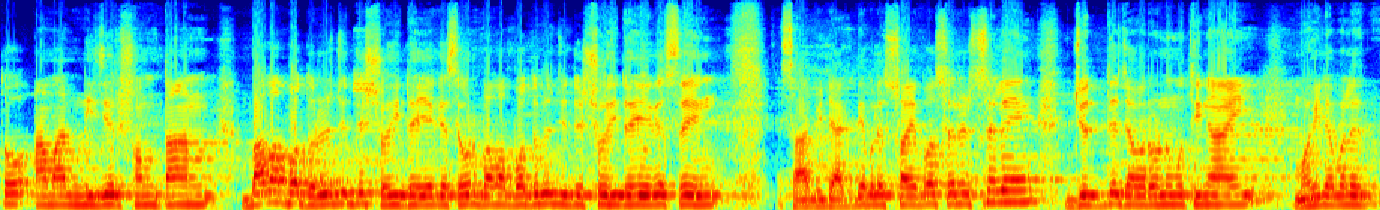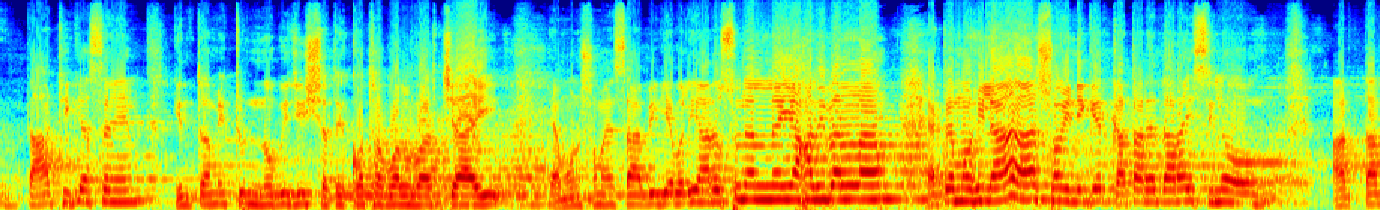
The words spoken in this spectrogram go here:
তো আমার নিজের সন্তান। বাবা বদরের যুদ্ধে শহীদ হয়ে গেছে, ওর বাবা বদরের যুদ্ধে শহীদ হয়ে গেছে। সাহাবি ডাক দিয়ে বলে, ছয় বছরের ছেলে, যুদ্ধে যাওয়ার অনুমতি নাই। মহিলা বলে, তা ঠিক আছে, কিন্তু আমি একটু নবীজির সাথে কথা বলবার চাই। এমন সময় সাহাবি গিয়ে বলি আর শুনাল্লাহ হাবিব আল্লাহ একটা মহিলা সৈনিকের কাতারে দাঁড়াইছিল। আর তার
